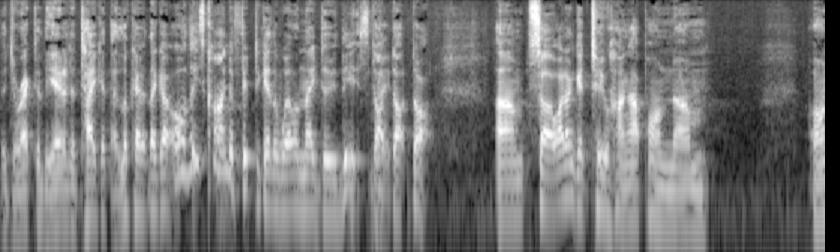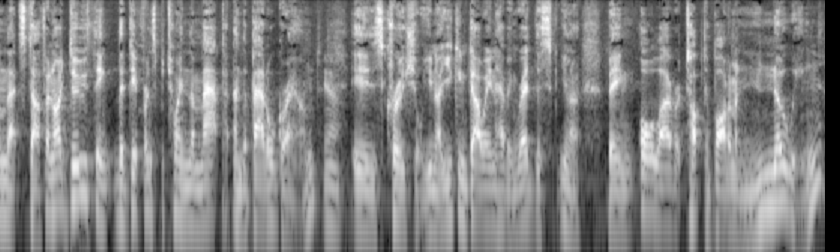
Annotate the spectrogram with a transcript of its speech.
the director, the editor take it, they look at it, they go, "Oh, these kind of fit together well, and they do this." Dot Right. dot dot. Um, so I don't get too hung up on. Um, on that stuff. And I do think the difference between the map and the battleground Yeah. is crucial. You know, you can go in having read this, you know, being all over it top to bottom and knowing,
